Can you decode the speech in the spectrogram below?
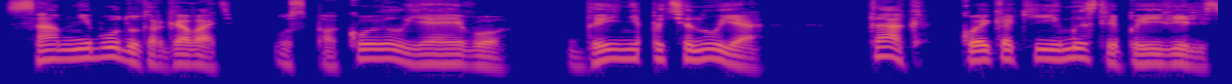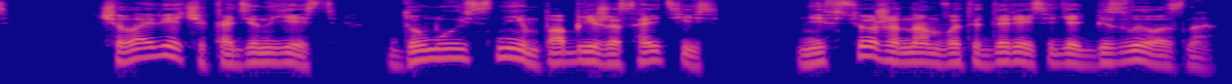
«Сам не буду торговать», — успокоил я его. «Да и не потяну я. Так, кое-какие мысли появились. Человечек один есть, думаю, с ним поближе сойтись. Не все же нам в этой дыре сидеть безвылазно.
